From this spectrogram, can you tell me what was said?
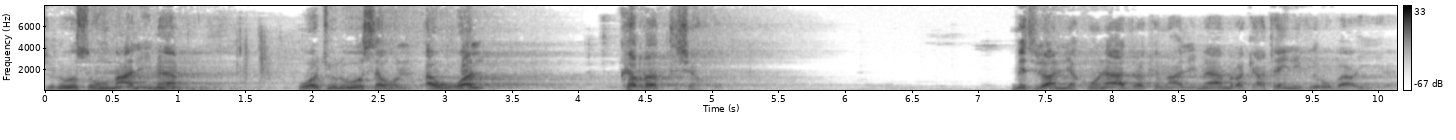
جلوسه مع الإمام هو جلوسه الأول كرر التشهد. مثل أن يكون أدرك مع الإمام ركعتين في رباعية.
